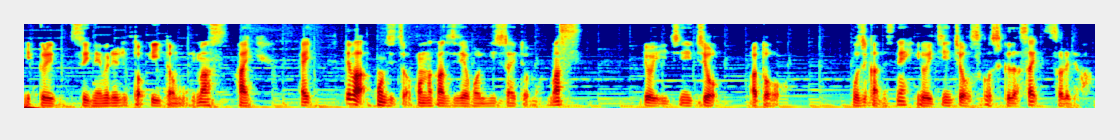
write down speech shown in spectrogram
ゆっくりぐっすり眠れるといいと思います。はい。はい。では、本日はこんな感じで終わりにしたいと思います。良い一日を、あと、5時間ですね。良い一日をお過ごしください。それでは。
